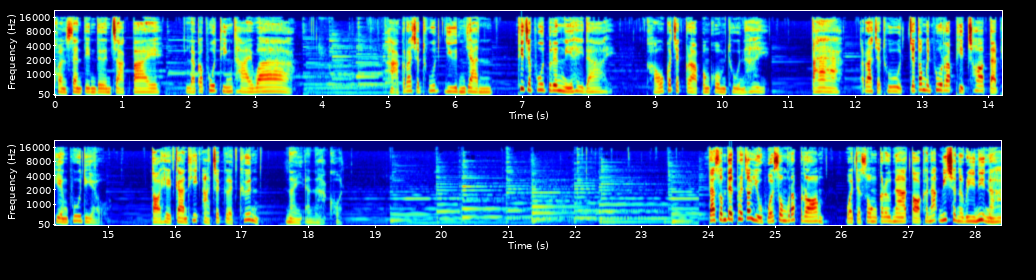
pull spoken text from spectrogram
คอนสแตนตินเดินจากไป แล้วก็พูดทิ้งท้ายว่า หากราชทูตยืนยันที่จะพูดเรื่องนี้ให้ได้ เขาก็จะกราบบังคมทูลให้แต่ ราชทูตจะต้องเป็นผู้รับผิดชอบแต่เพียงผู้เดียว ต่อเหตุการณ์ที่อาจจะเกิดขึ้นในอนาคต แต่สมเด็จพระเจ้าอยู่หัวทรงรับรอง ว่าจะทรงกรุณาต่อคณะมิชชันนารีนี่นา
